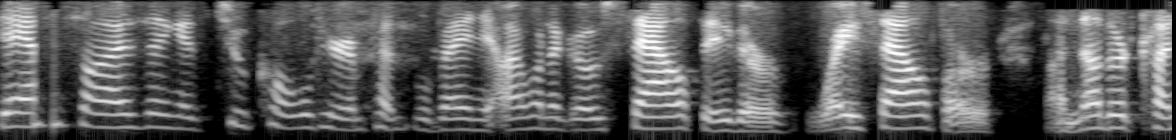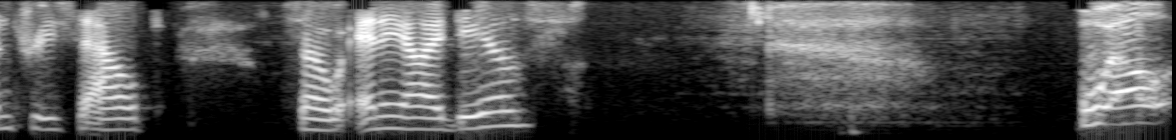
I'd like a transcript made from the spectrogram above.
downsizing. It's too cold here in Pennsylvania. I want to go south, either way south or another country south. So, any ideas? Well,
